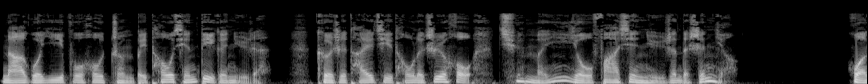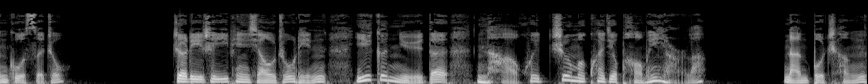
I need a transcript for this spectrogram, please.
拿过衣服后准备掏钱递给女人，可是抬起头来之后却没有发现女人的身影。环顾四周。这里是一片小竹林，一个女的哪会这么快就跑没影了？难不成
